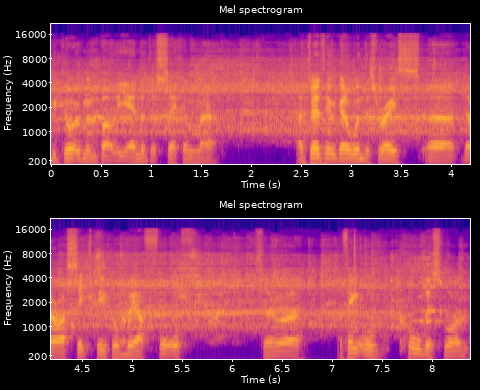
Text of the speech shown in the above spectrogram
We got him by the end of the second lap. I don't think we're going to win this race. Uh, there are six people and we are fourth. So uh, I think we'll call this one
